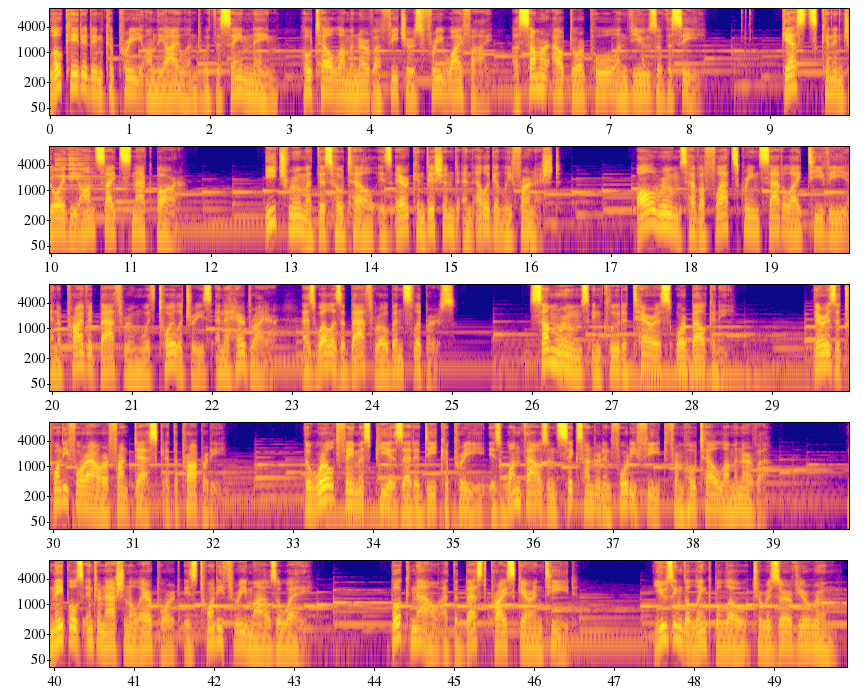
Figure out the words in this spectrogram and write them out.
Located in Capri on the island with the same name, Hotel La Minerva features free Wi-Fi, a summer outdoor pool and views of the sea. Guests can enjoy the on-site snack bar. Each room at this hotel is air-conditioned and elegantly furnished. All rooms have a flat-screen satellite TV and a private bathroom with toiletries and a hairdryer, as well as a bathrobe and slippers. Some rooms include a terrace or balcony. There is a 24-hour front desk at the property. The world-famous Piazzetta di Capri is 1,640 feet from Hotel La Minerva. Naples International Airport is 23 miles away. Book now at the best price guaranteed. Using the link below to reserve your room.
